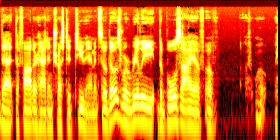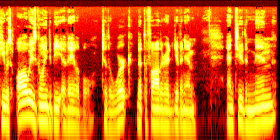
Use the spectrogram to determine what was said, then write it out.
that the Father had entrusted to him. And so those were really the bullseye of, of he was always going to be available to the work that the Father had given him and to the men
